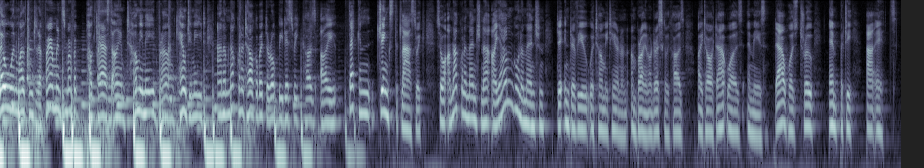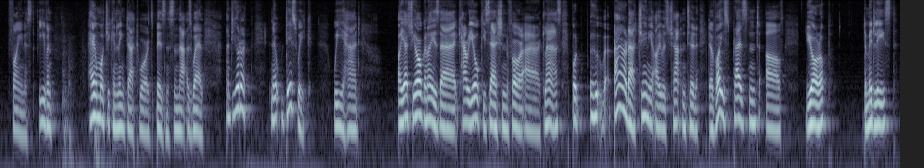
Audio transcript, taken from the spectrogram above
Hello and welcome to the Farmer and Smurfit podcast. I am Tommy Mead from County Meath, and I'm not going to talk about the rugby this week because I feckin' jinxed it last week. So I'm not going to mention that. I am going to mention the interview with Tommy Tiernan and Brian O'Driscoll because I thought that was amazing. That was true empathy at its finest. Even how much you can link that towards business and that as well. And the other, now this week we had I actually organised a karaoke session for our class, but bar that, Jenny, I was chatting to the Vice President of Europe, the Middle East,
